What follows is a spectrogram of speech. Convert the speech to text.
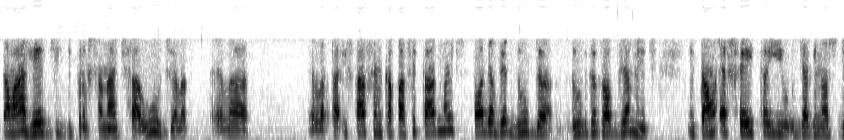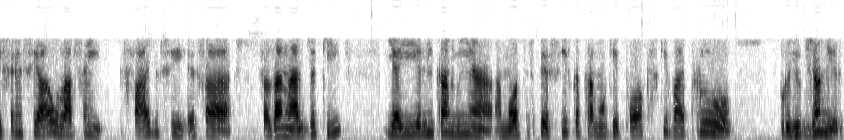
Então a rede de profissionais de saúde, ela, ela, ela tá, está sendo capacitada, mas pode haver dúvida, dúvidas, obviamente. Então é feito aí o diagnóstico diferencial, o LACEN faz esse, essa, essas análises aqui, e aí ele encaminha a amostra específica para monkeypox que vai para o Rio de Janeiro.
